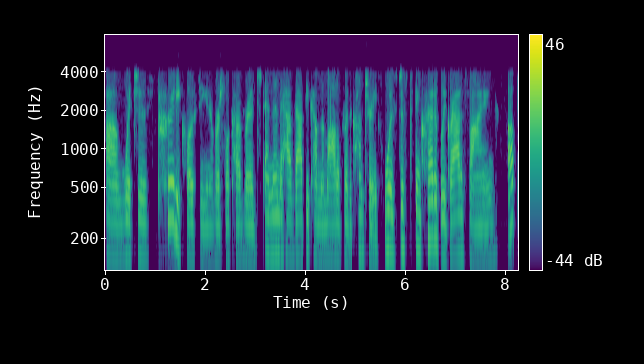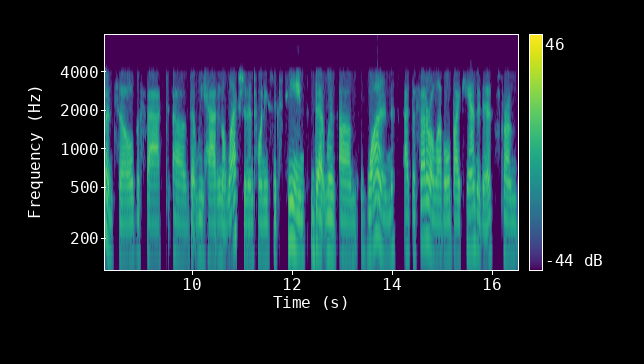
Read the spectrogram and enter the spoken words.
um, which is pretty close to universal coverage, and then to have that become the model for the country was just incredibly gratifying up until the fact uh, that we had an election in 2016 that was um, won at the federal level by candidates from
